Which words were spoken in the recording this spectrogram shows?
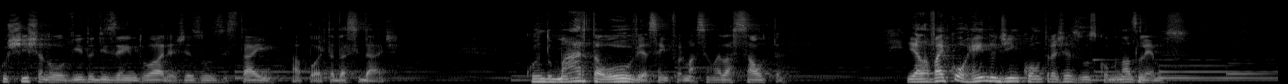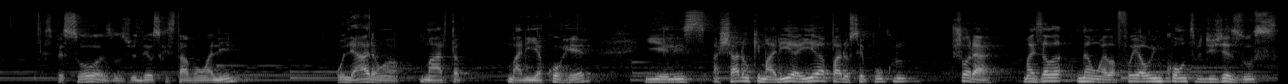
cochicha no ouvido, dizendo: Olha, Jesus está aí à porta da cidade. Quando Marta ouve essa informação, ela salta. E ela vai correndo de encontro a Jesus, como nós lemos. As pessoas, os judeus que estavam ali, olharam a Marta, Maria correr e eles acharam que Maria ia para o sepulcro chorar. Mas ela não, ela foi ao encontro de Jesus,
